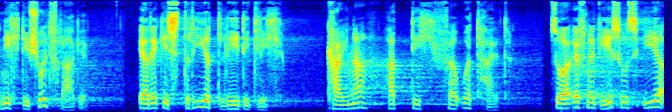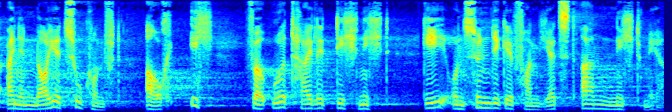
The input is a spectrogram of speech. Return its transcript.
nicht die Schuldfrage. Er registriert lediglich, keiner hat dich verurteilt. So eröffnet Jesus ihr eine neue Zukunft. Auch ich verurteile dich nicht. Geh und sündige von jetzt an nicht mehr.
